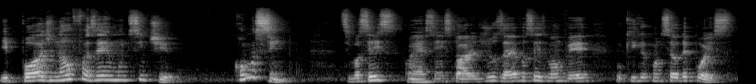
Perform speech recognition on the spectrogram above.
e pode não fazer muito sentido. Como assim? Se vocês conhecem a história de José, vocês vão ver o que aconteceu depois.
